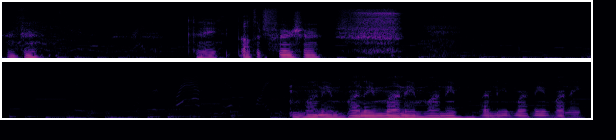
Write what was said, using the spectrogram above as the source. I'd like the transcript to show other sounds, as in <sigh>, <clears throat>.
Okay. Okay, other treasure. Money, money, money, money, money, money, money.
